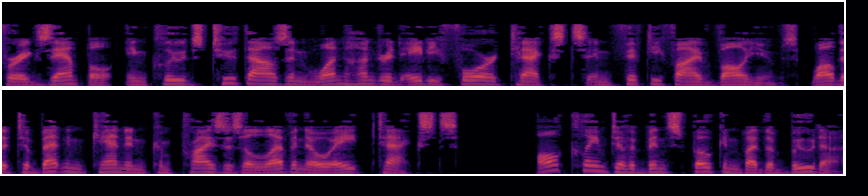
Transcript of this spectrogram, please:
for example, includes 2,184 texts in 55 volumes, while the Tibetan canon comprises 1108 texts—all claim to have been spoken by the Buddha,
